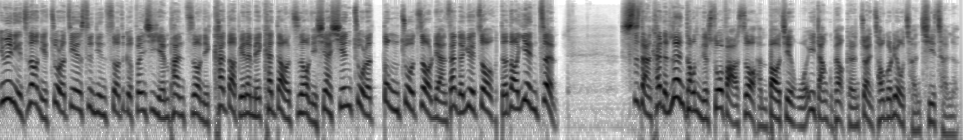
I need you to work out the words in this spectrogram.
因为你知道你做了这件事情之后，这个分析研判之后，你看到别人没看到之后，你现在先做了动作之后，两三个月之后得到验证，市场开始认同你的说法的时候，很抱歉，我一档股票可能赚超过六成七成了。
